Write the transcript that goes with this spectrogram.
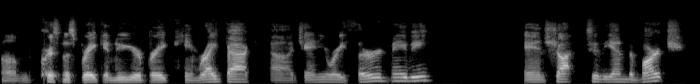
um, Christmas break and New Year break came right back uh, January 3rd, maybe, and shot to the end of March,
